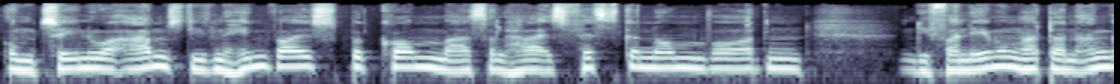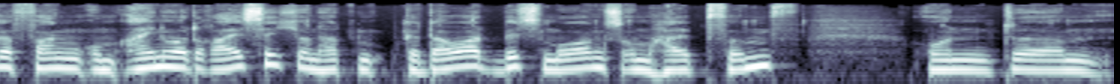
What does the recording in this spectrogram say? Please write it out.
um 10 Uhr abends diesen Hinweis bekommen, Marcel H. ist festgenommen worden. Die Vernehmung hat dann angefangen um 1.30 Uhr und hat gedauert bis morgens um halb fünf. Und ähm,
